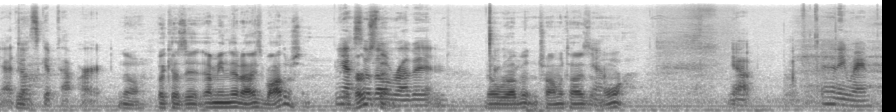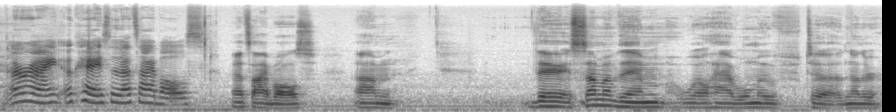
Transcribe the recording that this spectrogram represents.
Yeah, don't Yeah. skip that part. No, because it. I mean, that eye's bothersome. Yeah, it so they'll them. rub it and They'll rub it and traumatize Yeah. it more. Yeah. Anyway, all right. Okay, so that's eyeballs. That's eyeballs. Um, there, some of them will have. We'll move to another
